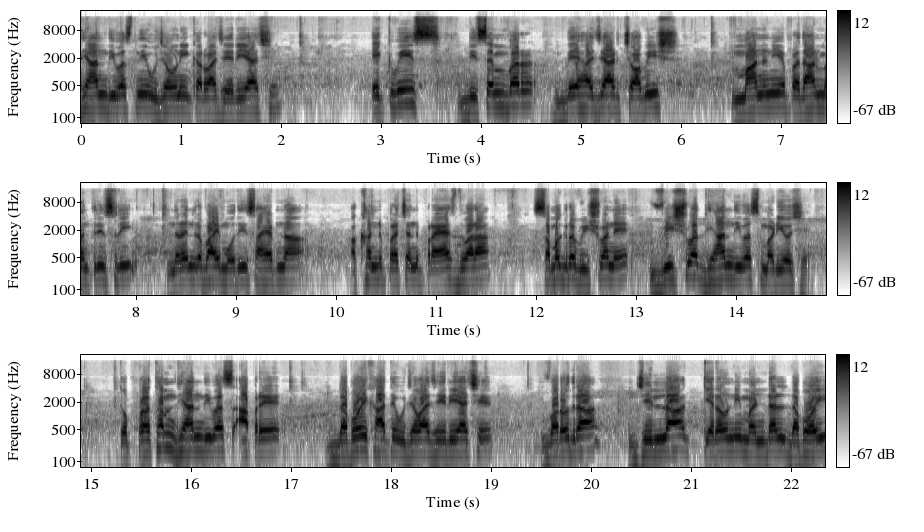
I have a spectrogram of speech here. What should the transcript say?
ધ્યાન દિવસની ઉજવણી કરવા જઈ રહ્યા છે એકવીસ ડિસેમ્બર બે હજાર ચોવીસ માનનીય પ્રધાનમંત્રી શ્રી નરેન્દ્રભાઈ મોદી સાહેબના અખંડ પ્રચંડ પ્રયાસ દ્વારા સમગ્ર વિશ્વને વિશ્વ ધ્યાન દિવસ મળ્યો છે. તો પ્રથમ ધ્યાન દિવસ આપણે ડભોઈ ખાતે ઉજવવા જઈ રહ્યા છે. વડોદરા જિલ્લા કેરવની મંડળ ડભોઈ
